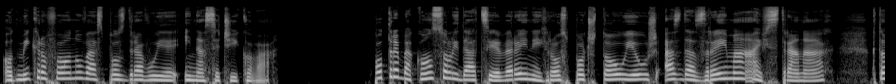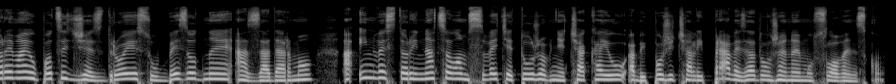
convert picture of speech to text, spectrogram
Od mikrofónu vás pozdravuje Ina Sečíková. Potreba konsolidácie verejných rozpočtov je už azda zrejma aj v stranách, ktoré majú pocit, že zdroje sú bezodné a zadarmo a investori na celom svete túžobne čakajú, aby požičali práve zadlženému Slovensku.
